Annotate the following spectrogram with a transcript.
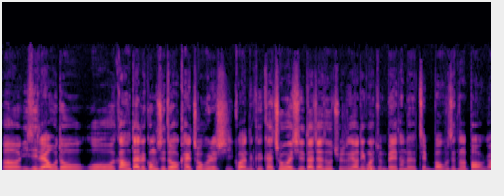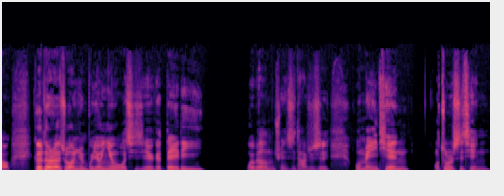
呃，一直聊我都我刚好带的公司都有开周会的习惯可是开周会，其实大家都觉得要另外准备他的简报或者他的报告，可是对我来说完全不用，因为我其实有一个 daily，我也不知道怎么诠释它，就是我每一天我做的事情，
